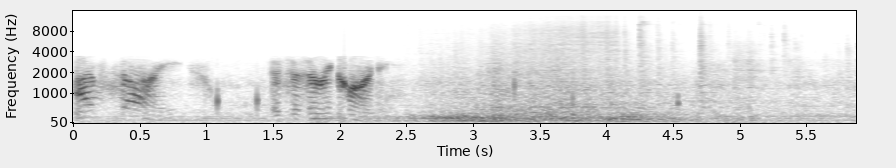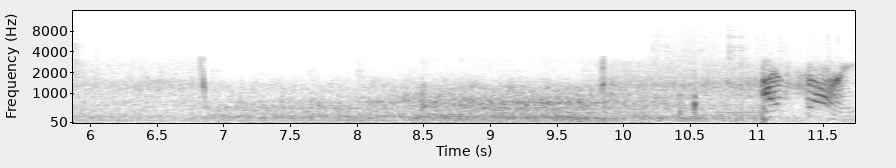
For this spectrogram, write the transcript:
I'm sorry. This is a recording. I'm sorry.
